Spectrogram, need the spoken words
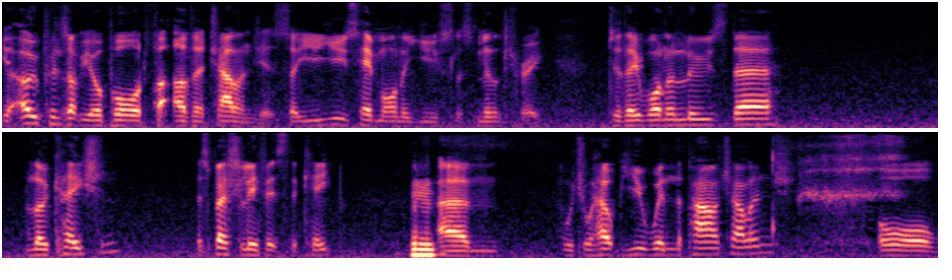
it opens up your board for other challenges. So you use him on a useless military. Do they want to lose their location? Especially if it's the keep. Mm. Um which will help you win the power challenge or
